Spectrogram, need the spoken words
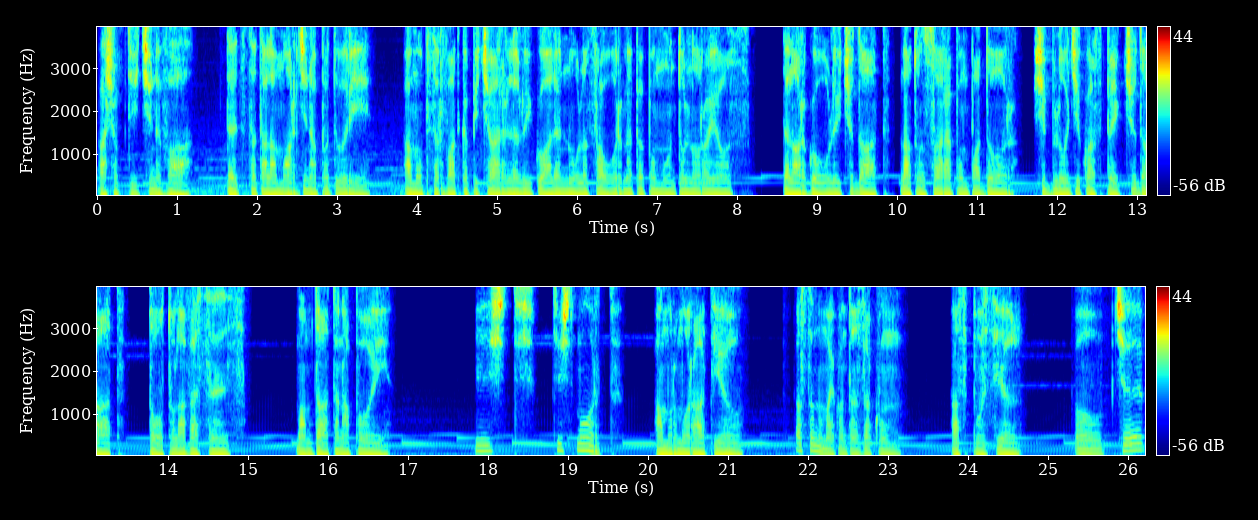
aș șoptit cineva. Ted stătea la marginea pădurii. Am observat că picioarele lui goale nu lăsau urme pe pământul noroios. De la argoului ciudat, la tunsoarea pompador și blugii cu aspect ciudat, totul avea sens. M-am dat înapoi. Ești... ești mort, am murmurat eu. Asta nu mai contează acum, a spus el. Oh, ce?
